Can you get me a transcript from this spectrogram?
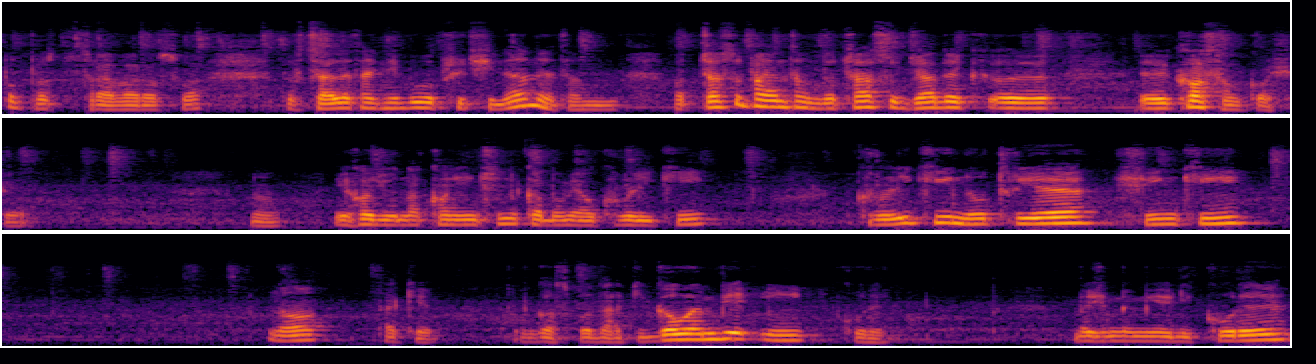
po prostu trawa rosła. To wcale tak nie było przycinane tam. Od czasu, pamiętam, do czasu dziadek y, y, kosą kosił. No. I chodził na koniczynkę, bo miał króliki. Króliki, nutrie, świnki, no, takie gospodarki. Gołębie i kury. Myśmy mieli kury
